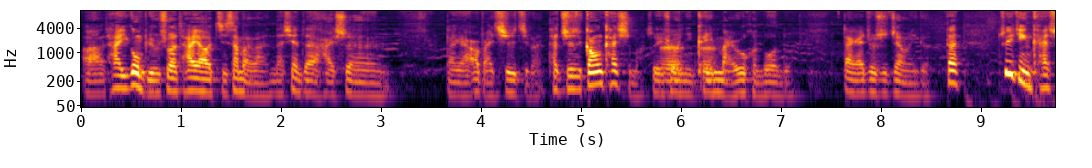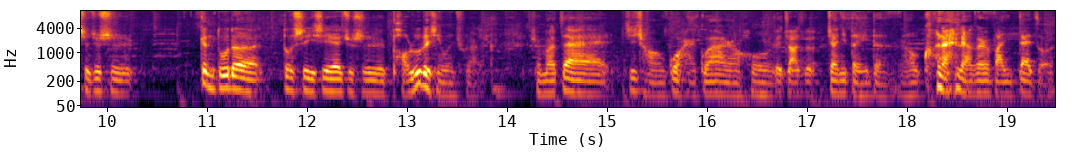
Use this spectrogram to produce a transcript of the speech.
啊、他一共比如说他要集三百万，那现在还剩大概二百七十几万，他只是刚开始嘛，所以说嗯你可以嗯买入很多很多，大概就是这样一个。但最近开始就是更多的都是一些就是跑路的新闻出来了，什么在机场过海关，然后被抓住了，叫你等一等，然后过来 两个人把你带走了。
